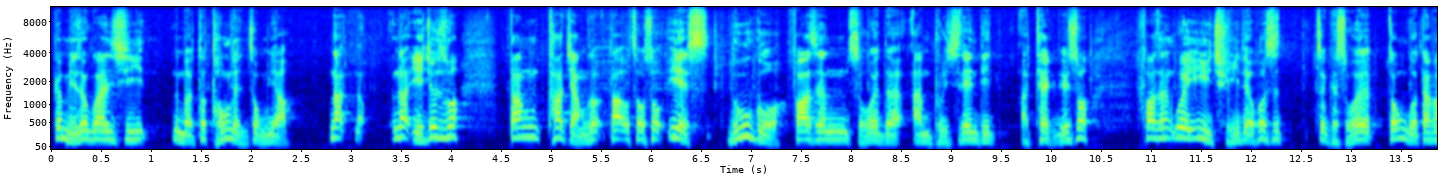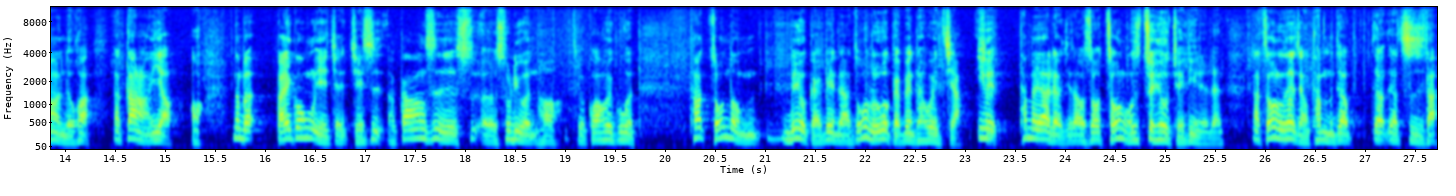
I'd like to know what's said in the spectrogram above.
跟美中关系那么都同等重要。那那那也就是说。当他讲说，他说说 yes，如果发生所谓的 unprecedented attack，也就是说发生未预期的或是这个所谓中国单方面的话，那当然要哦。那么白宫也解解释啊，刚刚是苏呃苏立文哈这个光会顾问，他总统没有改变的，总统如果改变他会讲，因为他们要了解到说总统是最后决定的人，那总统在讲，他们要要要支持他。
